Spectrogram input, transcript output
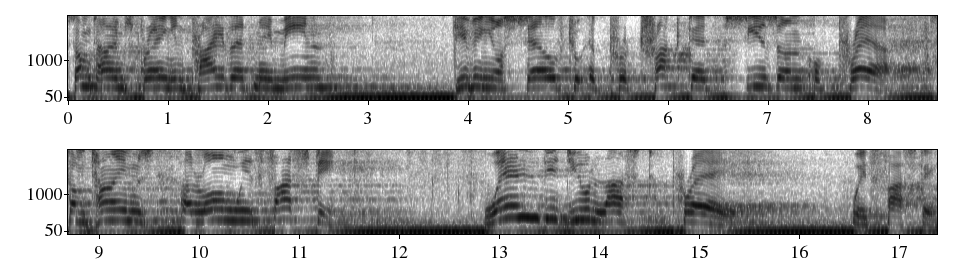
Sometimes praying in private may mean giving yourself to a protracted season of prayer, sometimes along with fasting. When did you last pray with fasting?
